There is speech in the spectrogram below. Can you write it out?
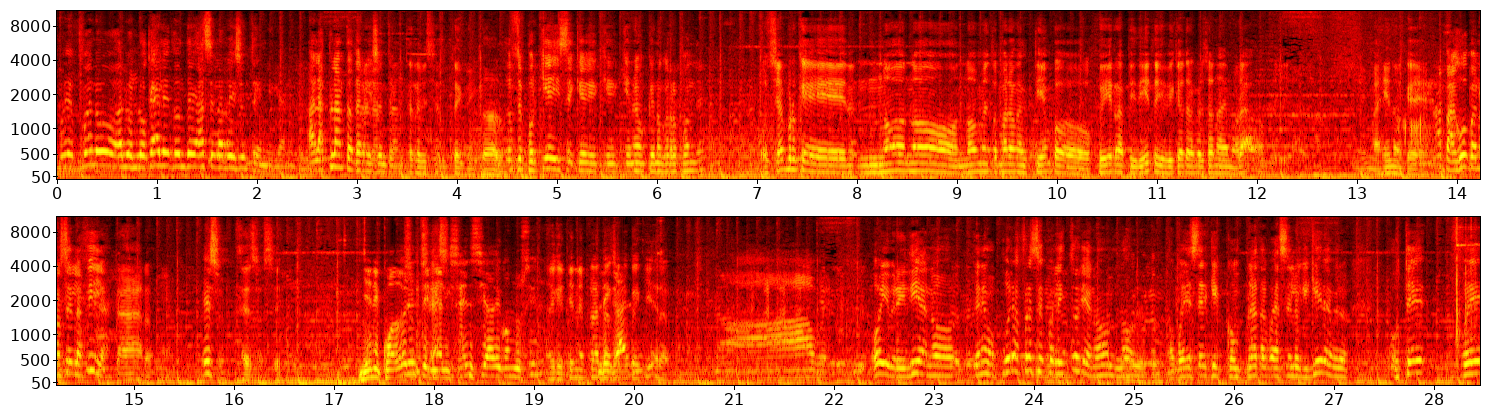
Fue, fue a, lo- a los locales donde hace la revisión técnica. A las plantas de revisión técnica. Televisión técnica. Claro. Entonces, ¿por qué dice que, que- que no, que no corresponde? O sea, porque no, no, no me tomaron el tiempo, fui rapidito y vi que otra persona demoraba. hombre, Me imagino que... Ah, pagó para no hacer la fila. Claro, Eso. eso sí. ¿Y en Ecuador él tenía licencia de conducir? El que tiene plata hace lo que quiera. No, güey. Oye, pero hoy día no tenemos puras frases para la historia, ¿no? No, no puede ser que con plata pueda hacer lo que quiera, pero usted fue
